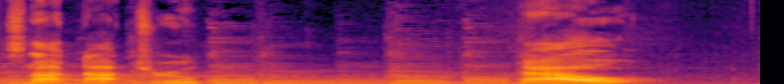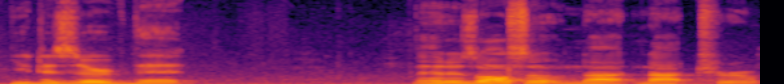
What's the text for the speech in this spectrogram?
It's not not true. Now, You deserved that. that is also not not true.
